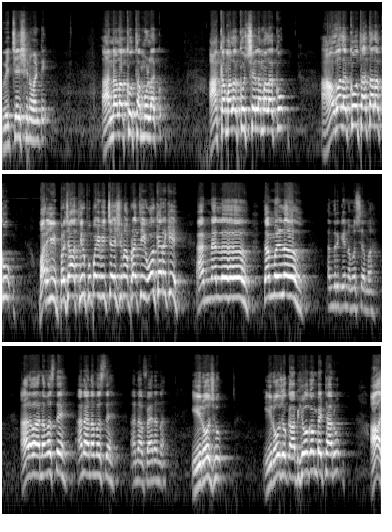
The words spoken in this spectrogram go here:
విచ్చేసిన వంటి అన్నలకు తమ్ముళ్ళకు అక్కమలకు చెల్లెమలకు ఆవలకు తాతలకు మరి ఈ ప్రజా తీర్పుపై విచ్చేసిన ప్రతి ఒక్కరికి అన్నలు తమ్ముళ్ళు అందరికీ నమస్తే అమ్మా. అలవా నమస్తే. అన్న నమస్తే. అన్న ఫ్యాన్ అన్న. ఈరోజు ఈరోజు ఒక అభియోగం పెట్టారు. ఆ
